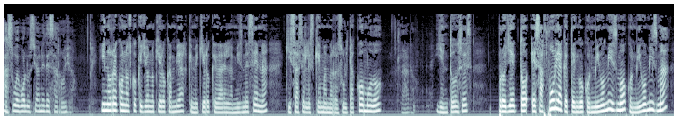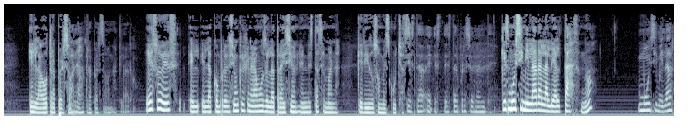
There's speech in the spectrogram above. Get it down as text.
a su evolución y desarrollo. Y no reconozco que yo no quiero cambiar, que me quiero quedar en la misma escena, quizás el esquema me resulta cómodo Claro. y entonces proyecto esa furia que tengo conmigo mismo, conmigo misma, en la otra A la persona. otra persona, claro. Eso es el- el- la comprensión que generamos de la traición en esta semana, queridos o me escuchas. Sí, está, es- está impresionante. Que es muy similar a la lealtad, ¿no? Muy similar.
